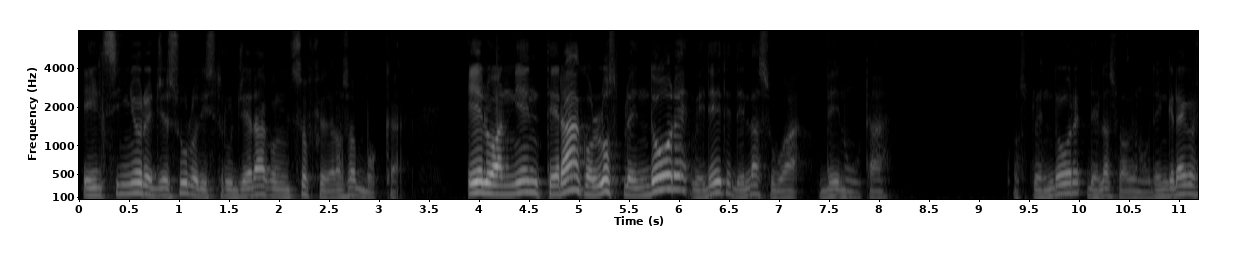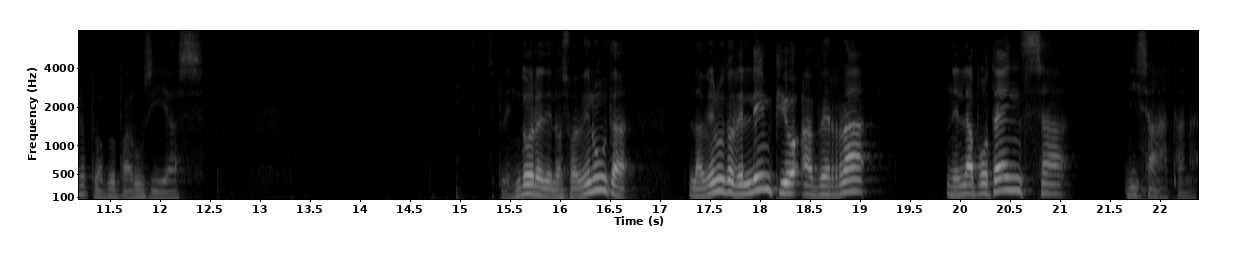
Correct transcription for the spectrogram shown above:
e il Signore Gesù lo distruggerà con il soffio della sua bocca e lo annienterà con lo splendore, vedete, della sua venuta. Lo splendore della sua venuta. In greco c'è proprio parusias. Splendore della sua venuta. La venuta dell'empio avverrà nella potenza di Satana,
